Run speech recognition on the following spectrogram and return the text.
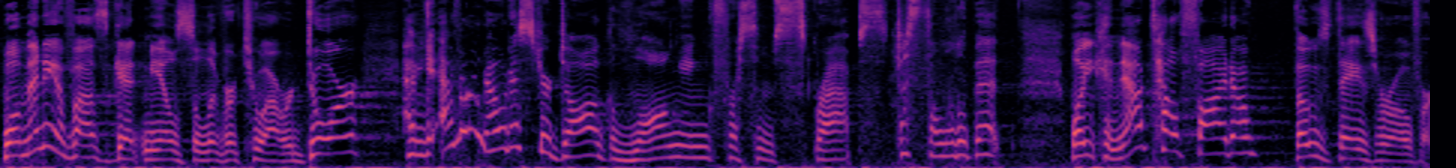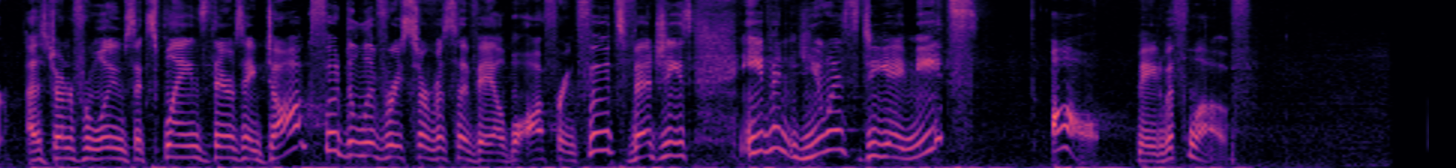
Well, many of us get meals delivered to our door. Have you ever noticed your dog longing for some scraps? Just a little bit? Well, you can now tell Fido those days are over. As Jennifer Williams explains, there's a dog food delivery service available offering fruits, veggies, even USDA meats, all made with love.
